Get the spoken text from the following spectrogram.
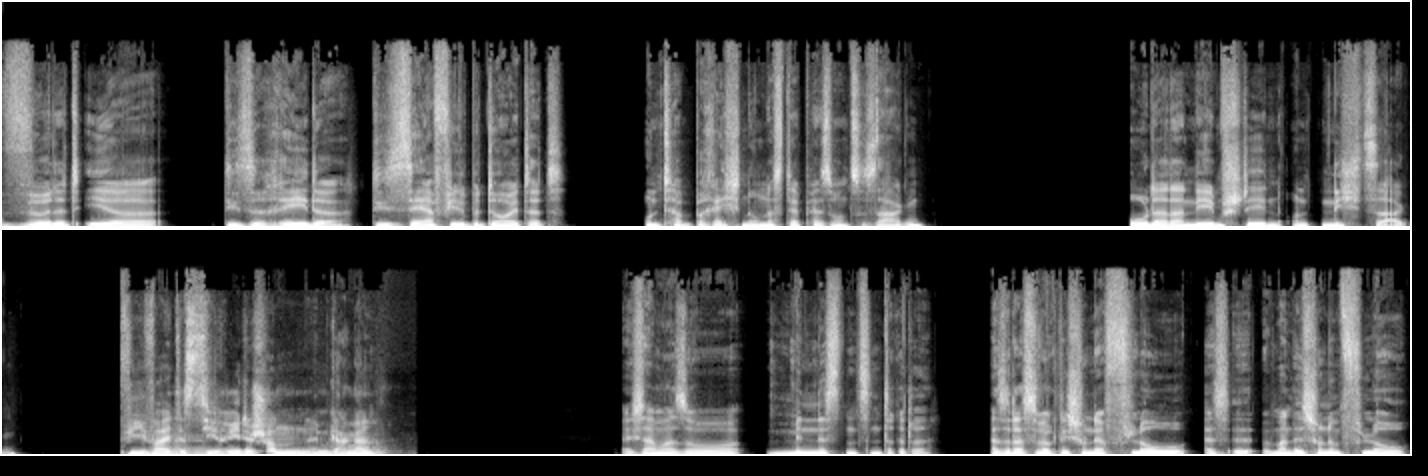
Würdet ihr diese Rede, die sehr viel bedeutet, unterbrechen, um das der Person zu sagen? Oder daneben stehen und nichts sagen? Wie weit ist die Rede schon im Gange? Ich sag mal so, mindestens ein Drittel. Also das ist wirklich schon der Flow, es, äh, man ist schon im Flow.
